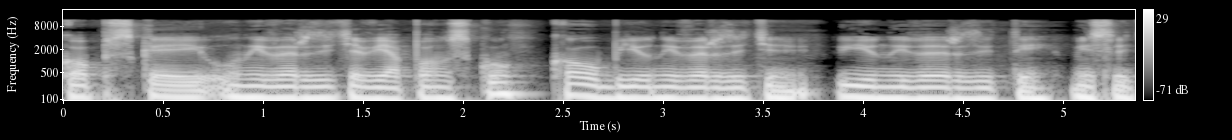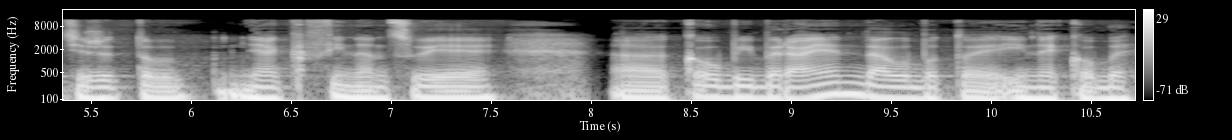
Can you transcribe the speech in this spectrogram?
Kopskej univerzite v Japonsku, Kobe University, University. Myslíte, že to nejak financuje uh, Kobe Bryant, alebo to je iné Kobe?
